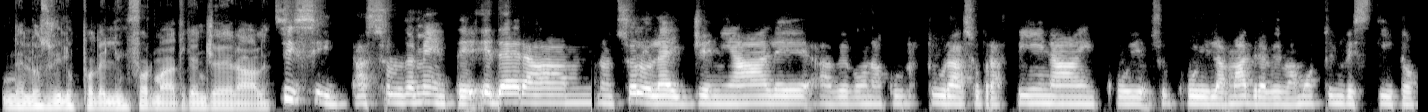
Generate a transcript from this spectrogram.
nello sviluppo dell'informatica in generale. Sì, sì, assolutamente, ed era non solo lei geniale, aveva una cultura sopraffina cui, su cui la madre aveva molto investito,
